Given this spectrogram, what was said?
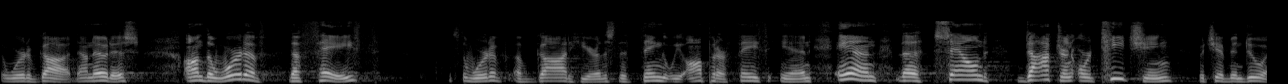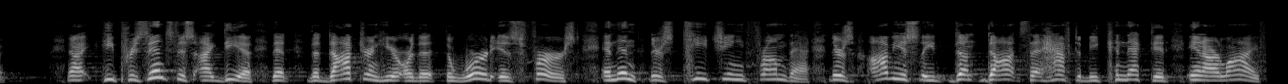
The Word of God. Now notice, on the Word of the faith, It's the Word of, of God here. This is the thing that we all put our faith in. And the sound doctrine or teaching which you have been doing. Now, he presents this idea that the doctrine here or the, the word is first, and then there's teaching from that. There's obviously dots that have to be connected in our life.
